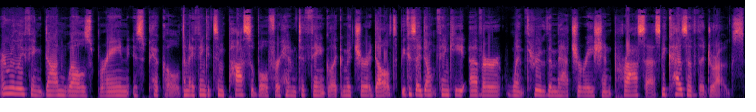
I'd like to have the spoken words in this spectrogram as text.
I really think Don Wells' brain is pickled, and I think it's impossible for him to think like a mature adult because I don't think he ever went through the maturation process because of the drugs.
